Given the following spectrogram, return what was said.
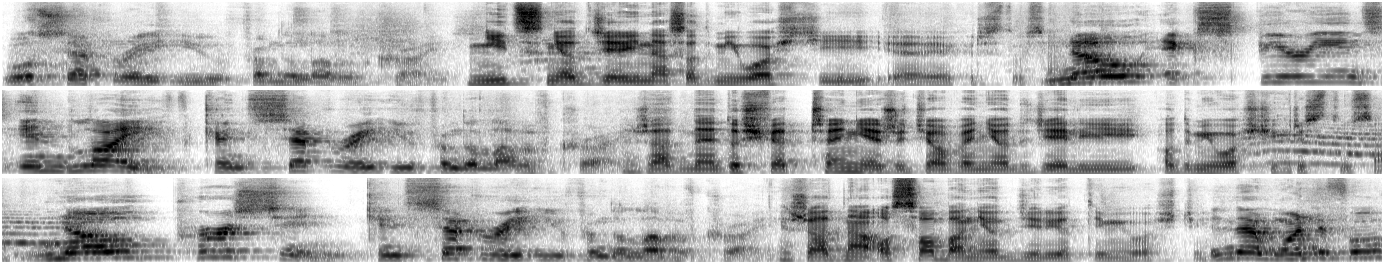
will separate you from the love of Christ. nic nie oddzieli nas od miłości e, Chrystusa. No experience in life can separate you from the love of Christ. Żadne doświadczenie życiowe nie oddzieli od miłości Chrystusa. No person can separate you from the love of Christ. Żadna osoba nie oddzieli od tej miłości. Isn't that wonderful?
